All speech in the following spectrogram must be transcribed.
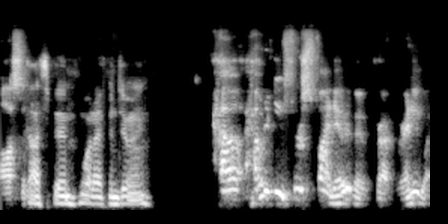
awesome. That's been what I've been doing. How how did you first find out about Prepper anyway?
